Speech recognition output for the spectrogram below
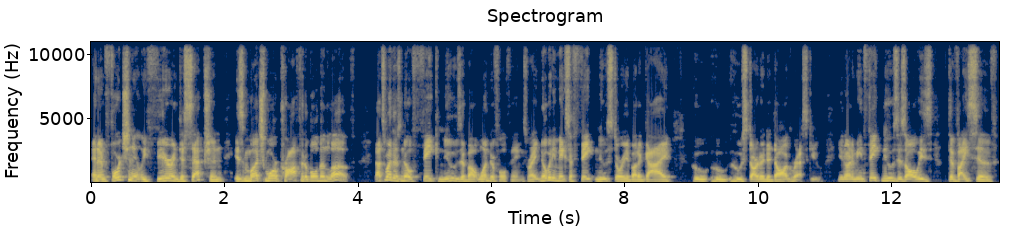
And unfortunately, fear and deception is much more profitable than love. That's why there's no fake news about wonderful things, right? Nobody makes a fake news story about a guy who who who started a dog rescue. You know what I mean? Fake news is always divisive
